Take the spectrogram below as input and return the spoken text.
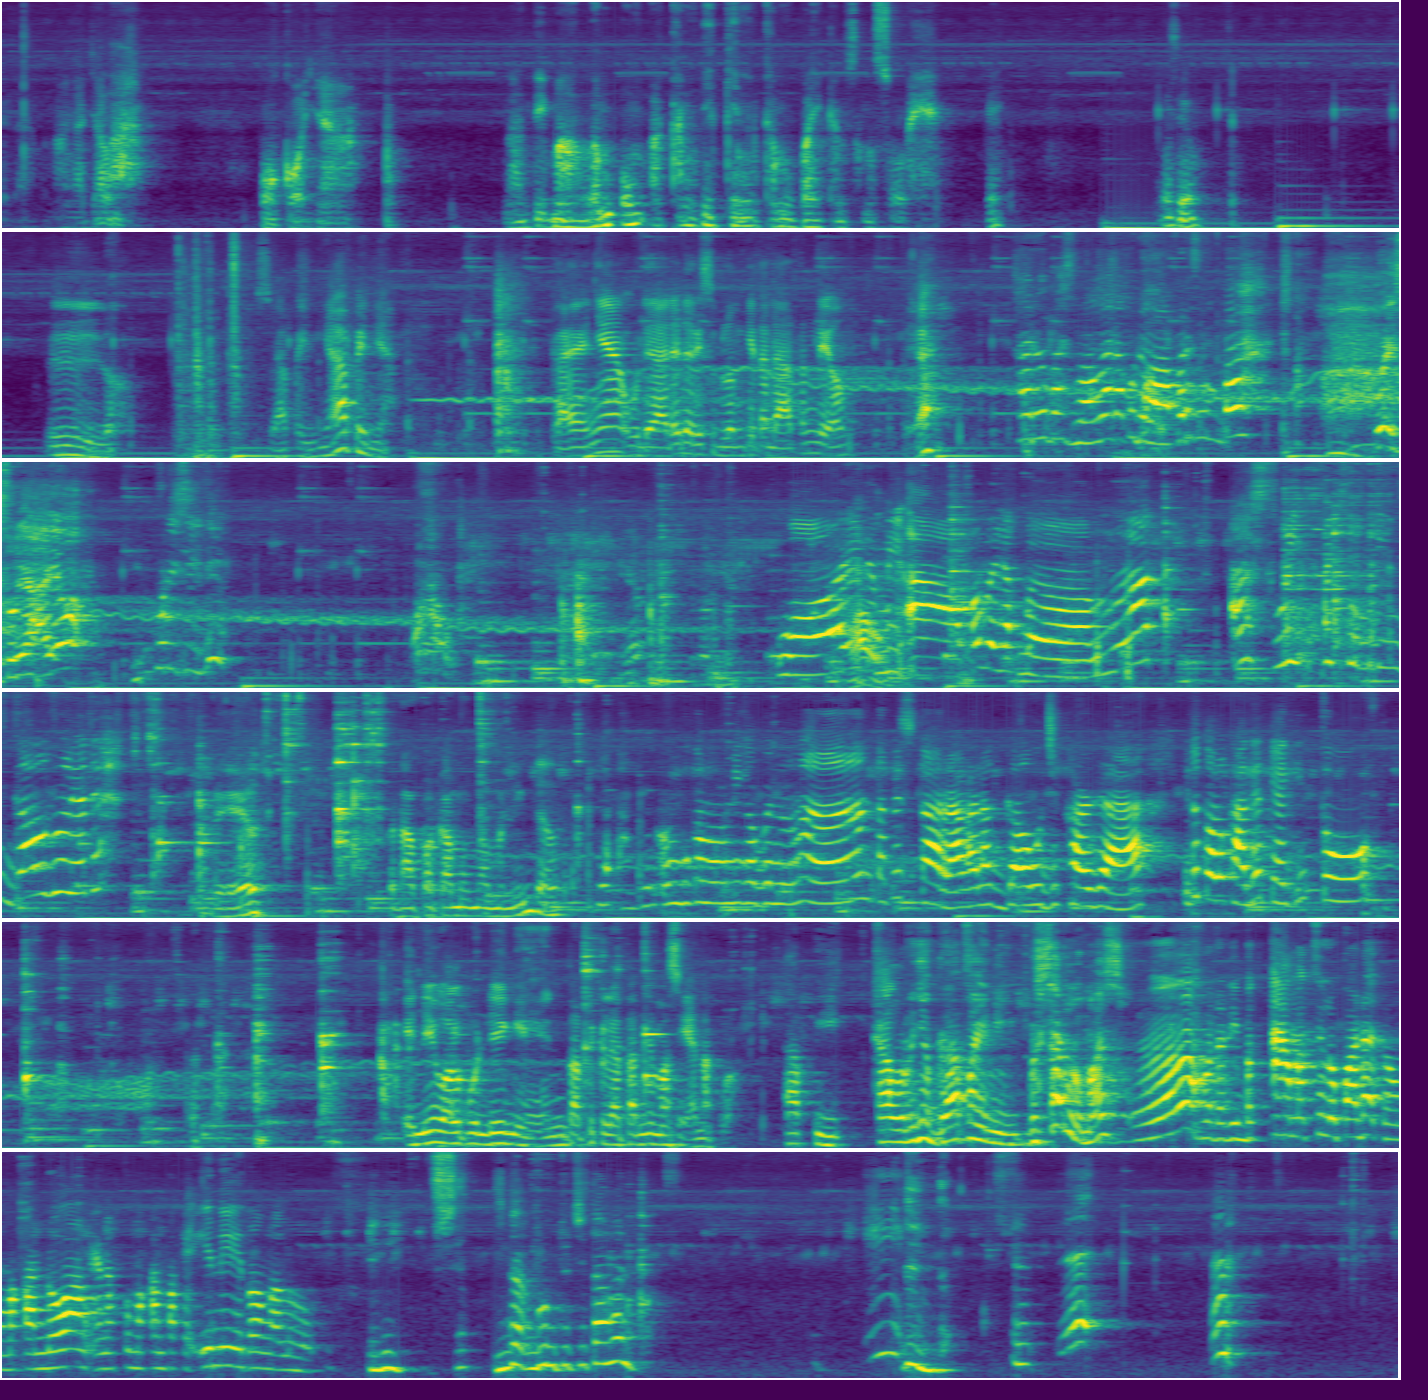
Tenang aja lah. Pokoknya nanti malam Om akan bikin kamu baikan sama Soleh. Oke? Makasih, Om. Loh, siapa yang nyiapin ya? Kayaknya udah ada dari sebelum kita datang deh, Om. Ya? Aduh, pas banget. Aku udah lapar, sumpah. Woi Surya ayo. Ini gue di sini. Wow. Woi, demi apa banyak banget. Asli, fix mau meninggal gue liatnya. April, kenapa kamu mau meninggal? Ya ampun, om bukan mau meninggal beneran. Tapi sekarang anak gaul Jakarta itu kalau kaget kayak gitu. Ini walaupun dingin, tapi kelihatannya masih enak loh. Tapi kalorinya berapa ini? Besar loh, Mas. Eh, pada ribet amat sih lo pada. Cuma makan doang. Enak tuh makan pakai ini, tau gak lo? Ini, set, Dinda belum cuci tangan. Dinda.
